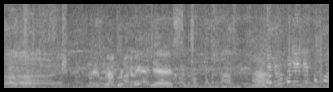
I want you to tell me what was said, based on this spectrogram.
Ay. Vlogger ka. Yes. Ha? Pero paliligo ka.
